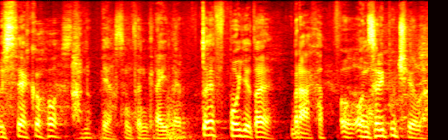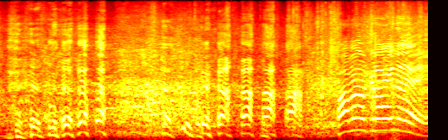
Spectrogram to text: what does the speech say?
Vy jste jako host. Ano, já jsem ten Kreiner. To je v pohodě, to je brácha. O, on se vypučil. Pavel Greiner.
